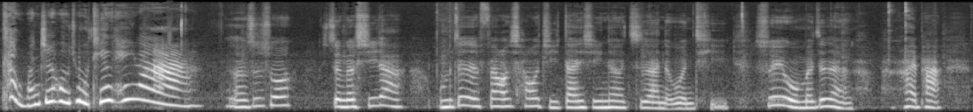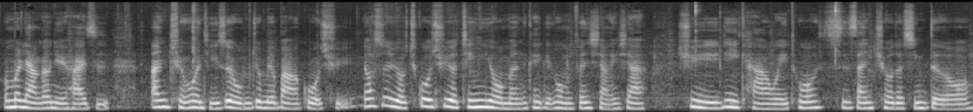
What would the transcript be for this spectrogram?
看完之后就天黑啦。老师说，整个希腊，我们真的非常超级担心那个治安的问题，所以我们真的很很害怕。我们两个女孩子。安全问题，所以我们就没有办法过去。要是有过去的听友们，可以给我们分享一下去利卡维托斯山丘的心得哦。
